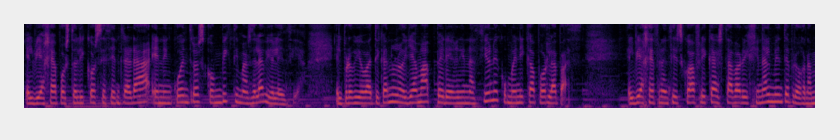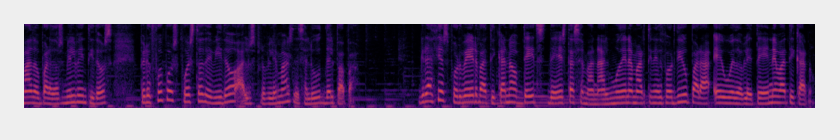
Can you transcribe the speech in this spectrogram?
El viaje apostólico se centrará en encuentros con víctimas de la violencia. El propio Vaticano lo llama Peregrinación Ecuménica por la Paz. El viaje Francisco a África estaba originalmente programado para 2022, pero fue pospuesto debido a los problemas de salud del Papa. Gracias por ver Vaticano Updates de esta semana. Almudena Martínez Bordiú para EWTN Vaticano.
